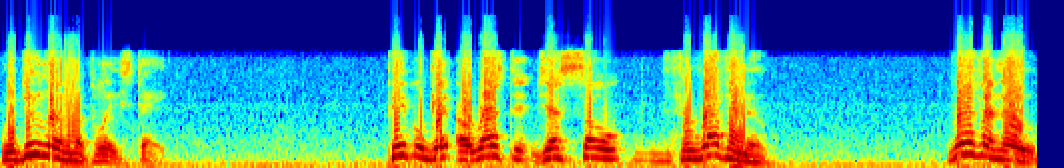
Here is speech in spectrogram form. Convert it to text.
We do live in a police state. People get arrested just so for revenue. Revenue.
